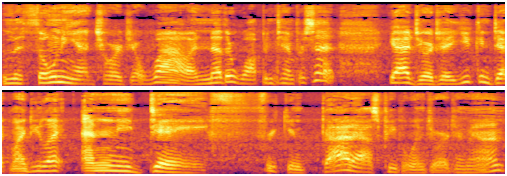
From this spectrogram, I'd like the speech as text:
Lithonia, Georgia. Wow, another whopping 10%. Yeah, Georgia, you can deck my delight any day. Freaking badass people in Georgia, man.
